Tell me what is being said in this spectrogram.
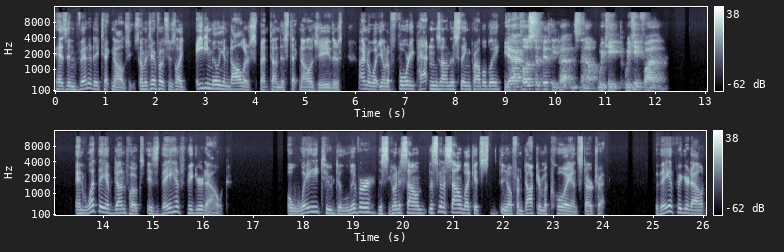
has invented a technology. So I'm gonna tell you folks, there's like $80 million spent on this technology. There's I don't know what, you know, 40 patents on this thing probably. Yeah, close to 50 patents now. We keep we keep filing. And what they have done, folks, is they have figured out a way to deliver. This is going to sound. This is going to sound like it's you know from Doctor McCoy on Star Trek. They have figured out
